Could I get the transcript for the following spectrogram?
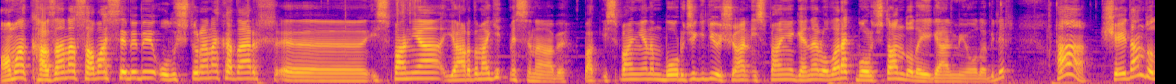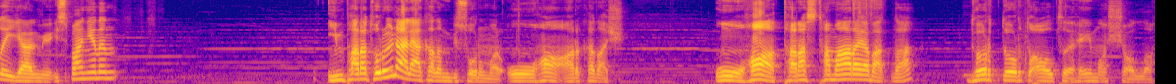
Ama kazana savaş sebebi oluşturana kadar e, İspanya yardıma gitmesin abi. Bak İspanya'nın borcu gidiyor. Şu an İspanya genel olarak borçtan dolayı gelmiyor olabilir. Ha şeyden dolayı gelmiyor. İspanya'nın imparatoruyla alakalı bir sorun var? Oha arkadaş. Oha Taras Tamara'ya bak la. 4-4-6 hey maşallah.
